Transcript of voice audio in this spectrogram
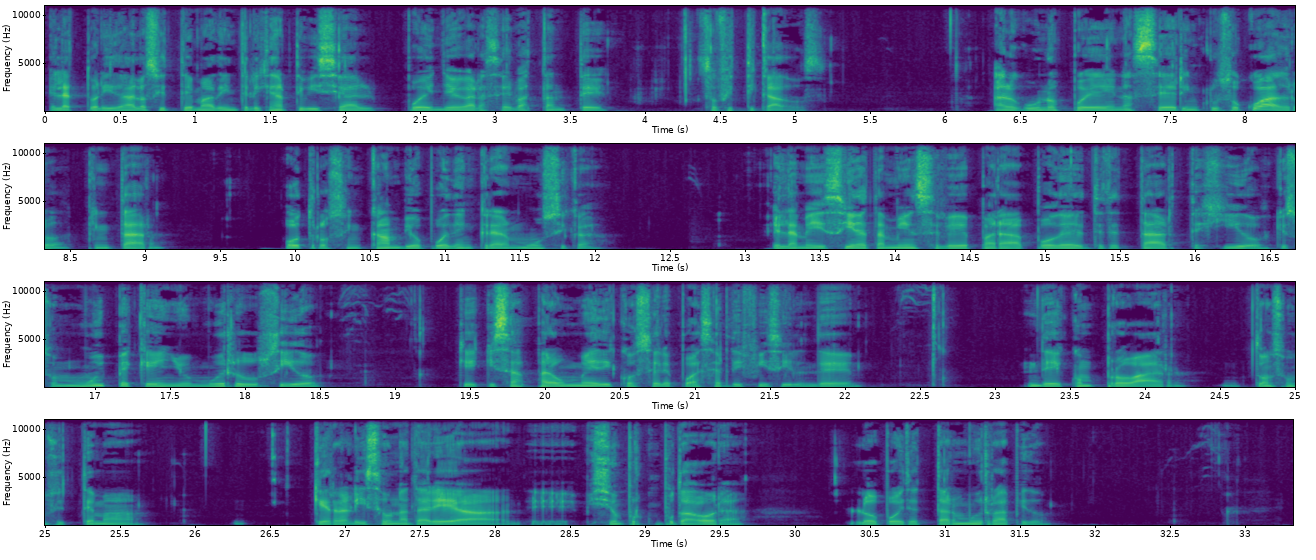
En la actualidad los sistemas de inteligencia artificial pueden llegar a ser bastante sofisticados. Algunos pueden hacer incluso cuadros, pintar. Otros, en cambio, pueden crear música, en la medicina también se ve para poder detectar tejidos que son muy pequeños, muy reducidos, que quizás para un médico se le puede hacer difícil de, de comprobar. Entonces un sistema que realiza una tarea de visión por computadora lo puede detectar muy rápido.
